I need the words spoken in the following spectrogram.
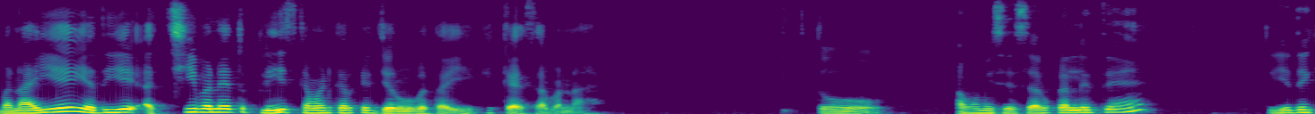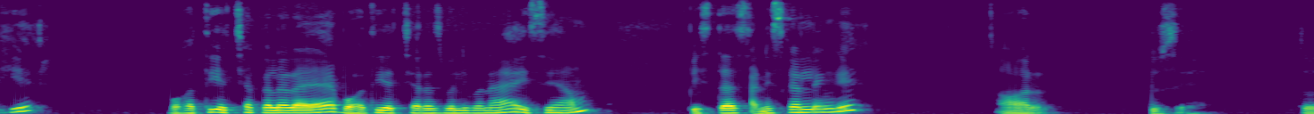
बनाइए। यदि ये अच्छी बने तो प्लीज़ कमेंट करके ज़रूर बताइए कि कैसा बना है। तो अब हम इसे सर्व कर लेते हैं। तो ये देखिए, बहुत ही अच्छा कलर आया है, बहुत ही अच्छा रसबली बना है। इसे हम पिस्ता सानिस कर लेंगे और उसे तो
